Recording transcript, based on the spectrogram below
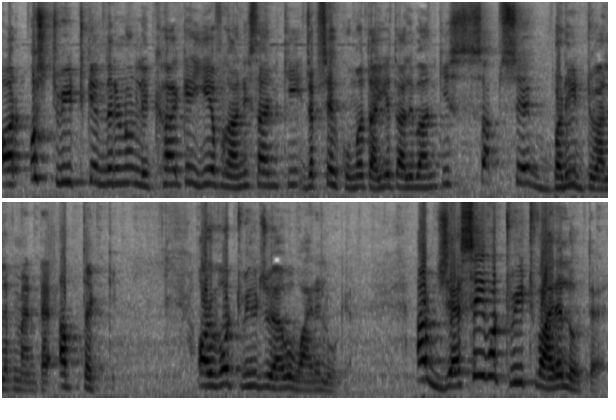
और उस ट्वीट के अंदर इन्होंने लिखा कि ये अफ़गानिस्तान की, जब से हुकूमत आई है तालिबान की, सबसे बड़ी डेवलपमेंट है अब तक की। और वो ट्वीट जो है वो वायरल हो गया। अब जैसे ही वो ट्वीट वायरल होता है,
